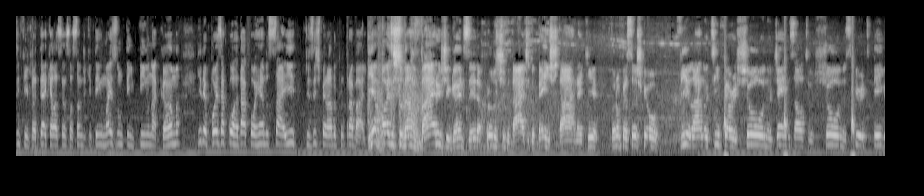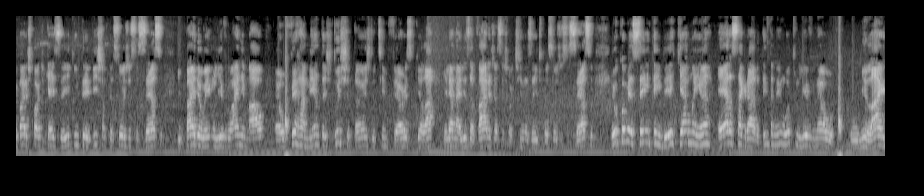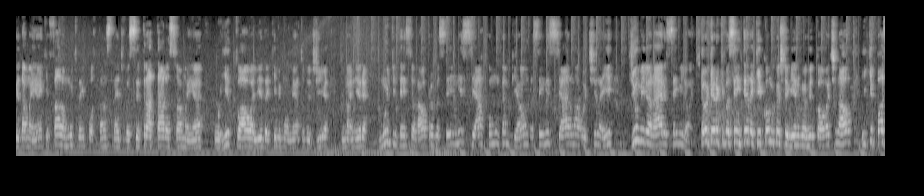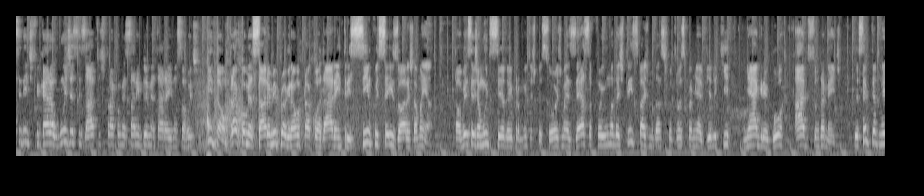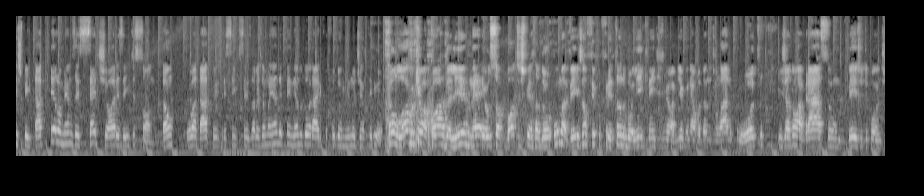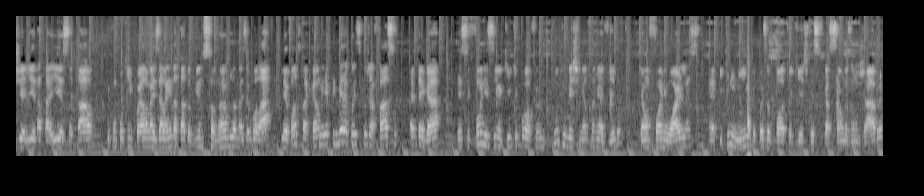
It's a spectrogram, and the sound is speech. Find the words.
Enfim, para ter aquela sensação de que tenho mais um tempinho na cama e depois acordar correndo, sair desesperado para o trabalho. E após estudar vários gigantes aí da produtividade, do bem-estar, né? Que foram pessoas que eu vi lá no Tim Ferriss Show, no James Altucher Show, no Spirit Pig, vários podcasts aí que entrevistam pessoas de sucesso. E, by the way, um livro animal é o Ferramentas dos Titãs, do Tim Ferriss, porque lá ele analisa várias dessas rotinas aí de pessoas de sucesso. Eu comecei a entender que a manhã era sagrada. Tem também um outro livro, né, o, o Milagre da Manhã, que fala muito da importância né, de você tratar a sua manhã, o ritual ali daquele momento do dia, de maneira muito intencional para você iniciar como um campeão, você iniciar uma rotina aí de um milionário 100 milhões. Então eu quero que você entenda aqui como que eu cheguei no meu ritual matinal e que possa identificar alguns desses hábitos para começar a implementar aí na sua rotina. Então, para começar, eu me programo para acordar entre 5 e 6 horas da manhã. Talvez seja muito cedo aí para muitas pessoas, mas essa foi uma das principais mudanças que eu trouxe para minha vida que me agregou absurdamente. Eu sempre tento respeitar pelo menos as 7 horas aí de sono. Então, eu adapto entre 5 e 6 horas da manhã, dependendo do horário que eu for dormir no dia anterior. Então, logo que eu acordo ali, né, eu só boto o despertador uma vez, não fico fritando bolinho, que nem diz meu amigo, né, rodando de um lado para o outro, e já dou um abraço, um beijo de bom dia ali na Thaísa e tal, fico um pouquinho com ela, mas ela ainda está dormindo sonâmbula, mas eu vou lá, levanto da cama e a primeira coisa que eu já faço é pegar esse fonezinho aqui, que pô, foi um puto investimento na minha vida, que é um fone wireless, né, pequenininho, depois eu boto aqui a especificação, mas é um Jabra.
